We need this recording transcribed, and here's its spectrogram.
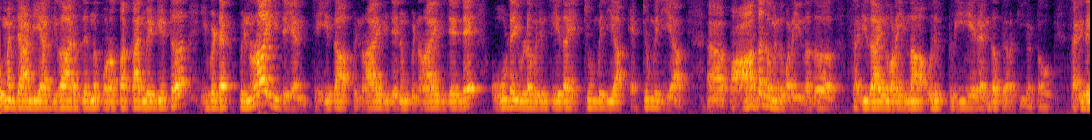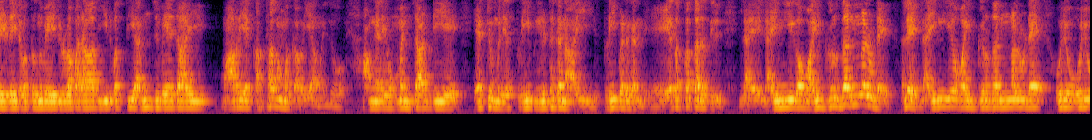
ഉമ്മൻചാണ്ടി അധികാരത്തിൽ നിന്ന് പുറത്താക്കാൻ വേണ്ടിയിട്ട് ഇവിടെ പിണറായി വിജയൻ ചെയ്ത പിണറായി വിജയനും പിണറായി വിജയന്റെ കൂടെയുള്ളവരും ചെയ്ത ഏറ്റവും വലിയ ഏറ്റവും വലിയ പാതകം എന്ന് പറയുന്നത് സരിത എന്ന് പറയുന്ന ഒരു സ്ത്രീയെ രംഗത്തിറക്കി കേട്ടോ. സരിതയുടെ ഇരുപത്തൊന്ന് പേജുള്ള പരാതി ഇരുപത്തി അഞ്ച് പേജായി മാറിയ കഥ നമുക്കറിയാമല്ലോ. അങ്ങനെ ഉമ്മൻചാണ്ടിയെ ഏറ്റവും വലിയ സ്ത്രീ പീഡകനായി സ്ത്രീ പീഡകൻ ഏതൊക്കെ തരത്തിൽ? ലൈംഗിക വൈകൃതങ്ങളുടെ അല്ലെ? ലൈംഗിക വൈകൃതങ്ങളുടെ ഒരു ഒരു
